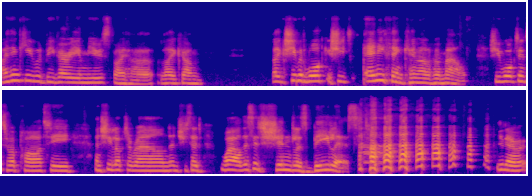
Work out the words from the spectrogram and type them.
I think you would be very amused by her. Like, um, like she would walk. She anything came out of her mouth. She walked into a party and she looked around and she said, "Wow, this is Schindler's B list." you know,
